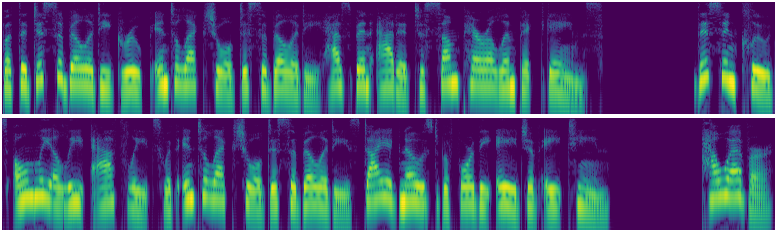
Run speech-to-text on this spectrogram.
but the disability group intellectual disability has been added to some Paralympic Games. This includes only elite athletes with intellectual disabilities diagnosed before the age of 18. However,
